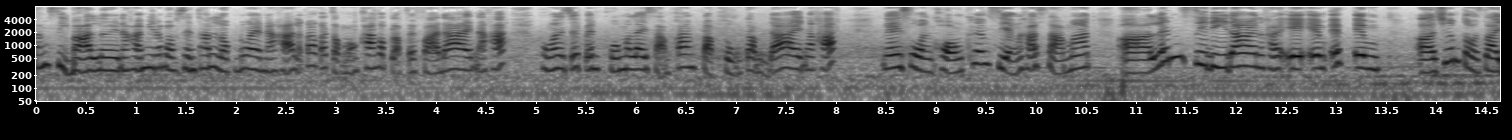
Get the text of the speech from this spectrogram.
ทั้ง 4 บานเลยนะคะ มีระบบเซ็นทรัลล็อกด้วยนะคะ แล้วก็กระจกมองข้างก็ปรับไฟฟ้าได้นะคะพวงมาลัยจะเป็นพวงมาลัย3ก้านปรับสูงต่ำได้นะคะ ในส่วนของเครื่องเสียงนะคะสามารถเล่น CD ได้นะคะ AM FM อ่าเชื่อมต่อสาย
